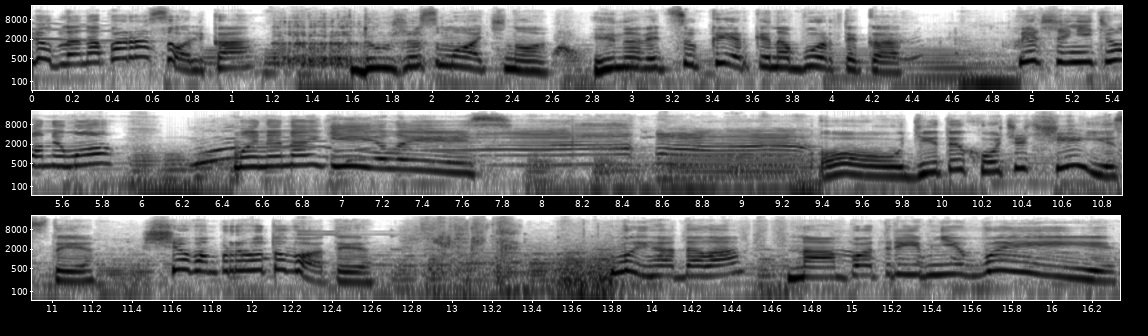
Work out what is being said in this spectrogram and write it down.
улюблена парасолька. Дуже смачно. І навіть цукерки на бортиках. Більше нічого нема? Ми не наїлись. Оу, діти хочуть ще їсти. Що вам приготувати? Вигадала, нам потрібні ви.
